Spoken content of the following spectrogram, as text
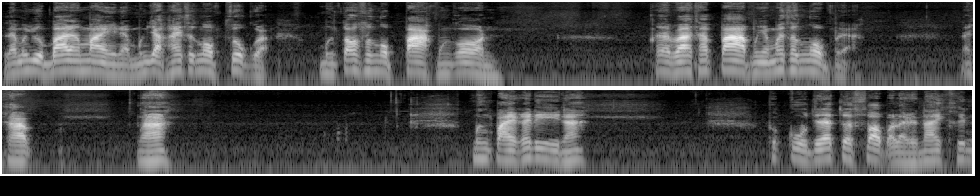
แล้วมาอยู่บ้านหลังใหม่เนี่ยมึงอยากให้สงบสุขอะมึงต้องสงบปากมึงก่อนเข้าใจปะถ้าปากมึงยังไม่สงบเนี่ยนะครับ นะ มึงไปก็ดีนะพวกกูจะได้ตรวจสอบอะไรกันได้ขึ้น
